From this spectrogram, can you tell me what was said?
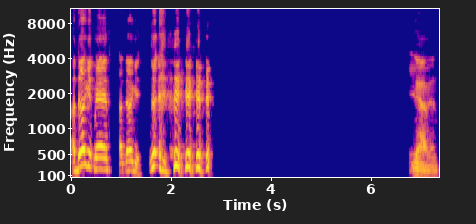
I dug it, man. I dug it. yeah man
